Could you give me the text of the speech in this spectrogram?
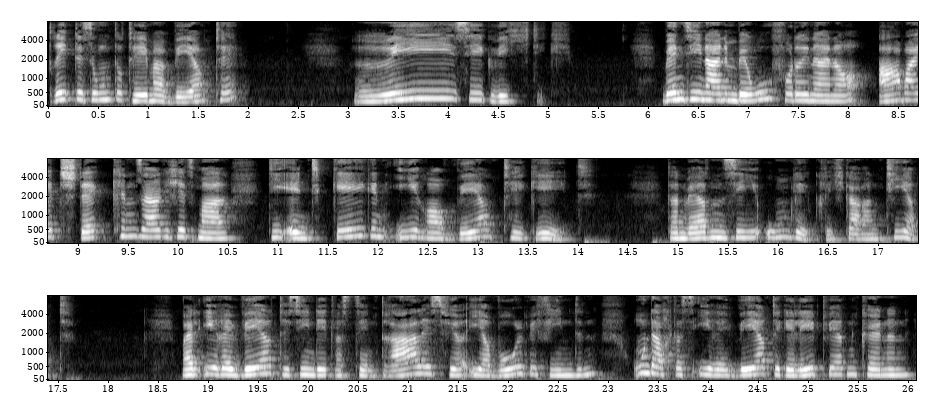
Drittes Unterthema Werte. Riesig wichtig. Wenn Sie in einem Beruf oder in einer Arbeit stecken, sage ich jetzt mal, die entgegen Ihrer Werte geht, dann werden Sie unglücklich, garantiert weil ihre Werte sind etwas Zentrales für ihr Wohlbefinden und auch, dass ihre Werte gelebt werden können.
